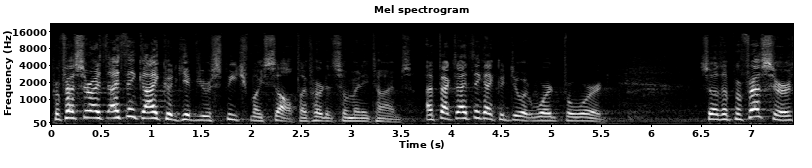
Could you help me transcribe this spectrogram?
Professor, I, th- I, think I could give your speech myself. I've heard it so many times. In fact, I think I could do it word for word. So the professor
